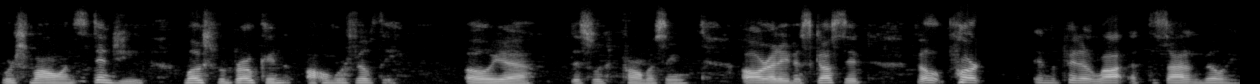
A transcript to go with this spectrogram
were small and stingy, most were broken, all were filthy. Oh, yeah, this looked promising. Already disgusted, Philip parked in the pit pitted lot at the side of the building.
